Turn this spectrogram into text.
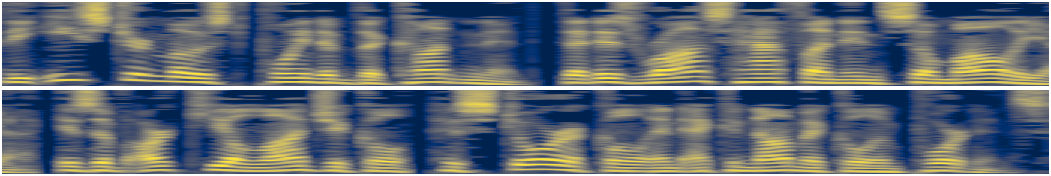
The easternmost point of the continent, that is Ras Hafun in Somalia, is of archaeological, historical and economical importance.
